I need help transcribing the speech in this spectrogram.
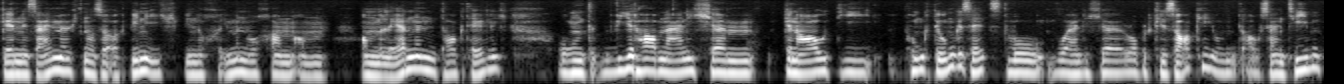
gerne sein möchten. Also auch bin ich bin noch immer noch am, am, am Lernen tagtäglich. Und wir haben eigentlich ähm, genau die Punkte umgesetzt, wo, wo eigentlich äh, Robert Kiyosaki und auch sein Team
